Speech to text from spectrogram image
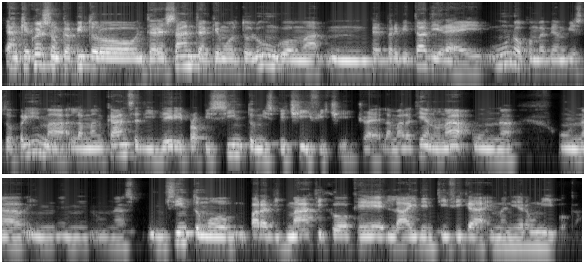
Anche questo è un capitolo interessante, anche molto lungo, ma mh, per brevità direi, uno, come abbiamo visto prima, la mancanza di veri e propri sintomi specifici, cioè la malattia non ha un, una, in, una, un sintomo paradigmatico che la identifica in maniera univoca.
